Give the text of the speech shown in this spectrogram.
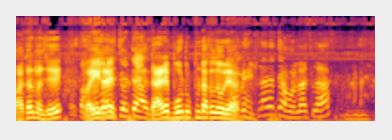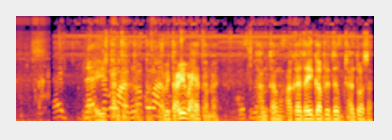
ताकद म्हणजे बाई डायरेक्ट बोट उपटून टाकल गौऱ्या. भेटला ना त्या होलातला. गाईस थांब थांब थांब थांब. थांब बाहेर थांब थांब थांब आकाश जाई गपरे थांब शांत असा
